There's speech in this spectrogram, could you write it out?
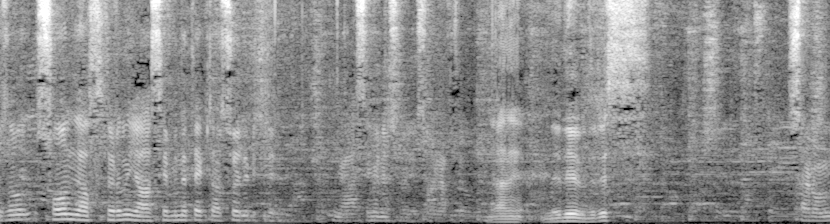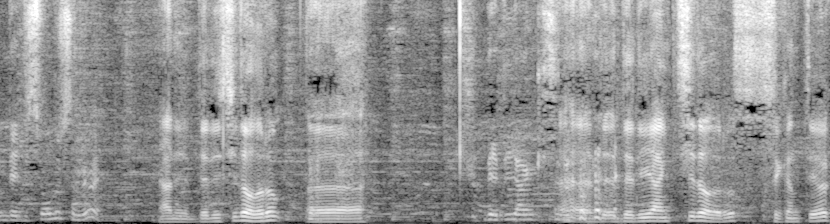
O zaman son laflarını Yasemin'e tekrar söyle bitirelim. Yasemin'e söyle son laflarını. Yani ne diyebiliriz? Sen onun dedisi olursun değil mi? Yani dedesi de olurum. Eee Dedi yankısı. de- dediği yankisi de oluruz. Sıkıntı yok.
